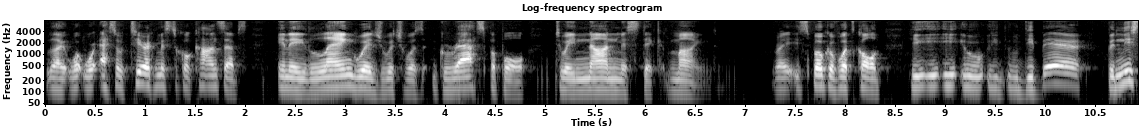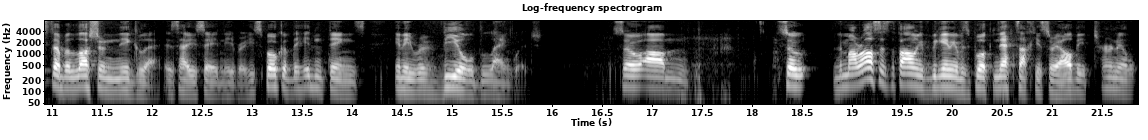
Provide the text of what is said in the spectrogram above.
like what were esoteric mystical concepts in a language which was graspable to a non-mystic mind. Right? He spoke of what's called he he diber benista beloshon nigle is how you say it in Hebrew. He spoke of the hidden things in a revealed language. So um, so the Maharal says the following at the beginning of his book Netzach Yisrael, the eternal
